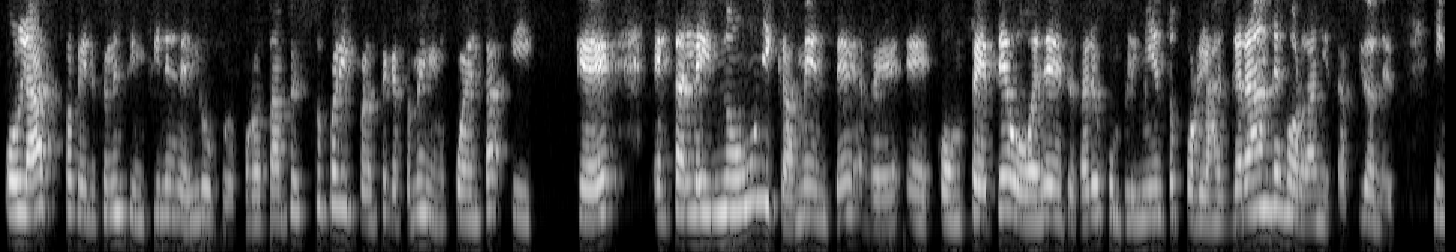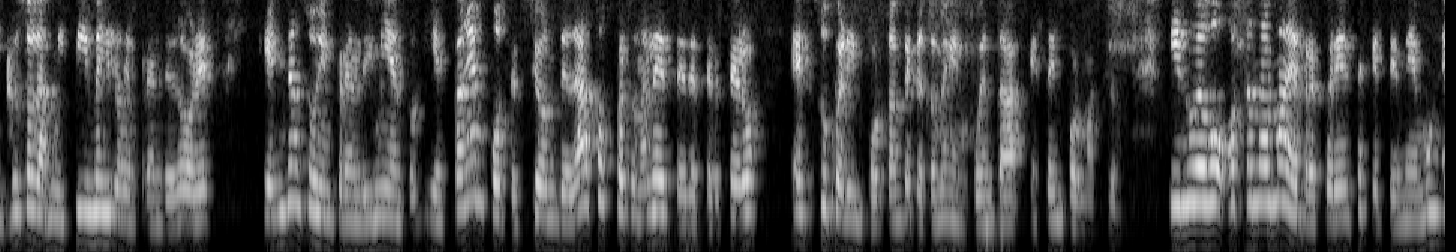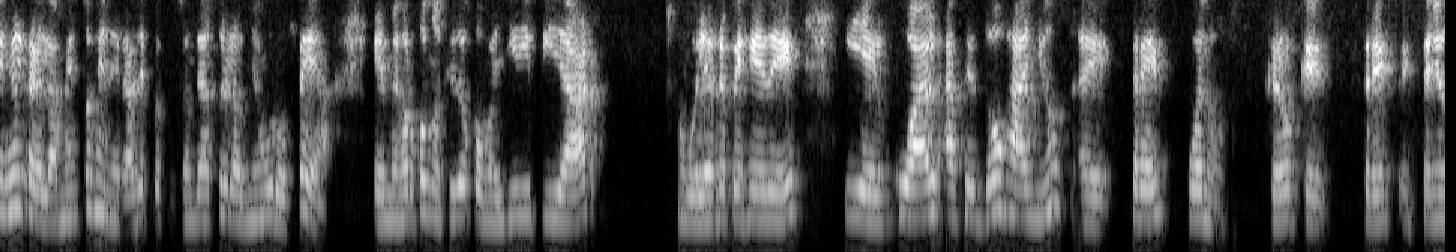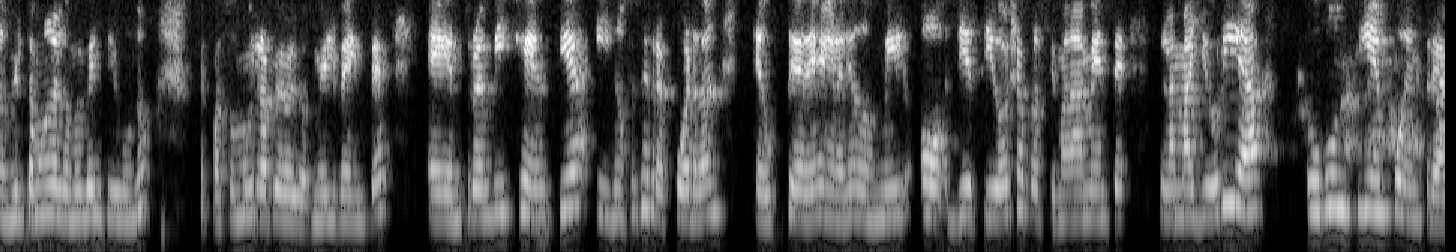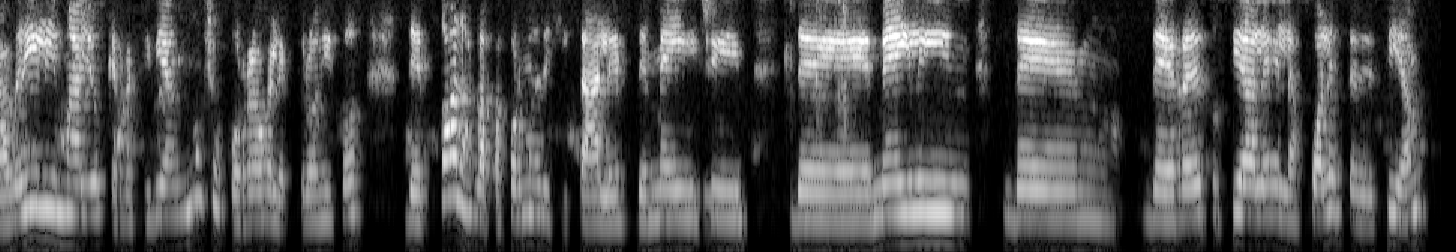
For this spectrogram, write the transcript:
o las organizaciones sin fines de lucro. Por lo tanto, es súper importante que tomen en cuenta y que esta ley no únicamente eh, compete o es de necesario cumplimiento por las grandes organizaciones, incluso las MIPIMES y los emprendedores que inician sus emprendimientos y están en posesión de datos personales de, de terceros, es súper importante que tomen en cuenta esta información. Y luego, otra norma de referencia que tenemos es el Reglamento General de Protección de Datos de la Unión Europea, el mejor conocido como el GDPR o el RPGD, y el cual hace dos años, eh, tres, bueno, creo que tres, este año 2000, estamos en el 2021, se pasó muy rápido el 2020, eh, entró en vigencia y no sé si recuerdan que ustedes en el año 2018 aproximadamente, la mayoría hubo un tiempo entre abril y mayo que recibían muchos correos electrónicos de todas las plataformas digitales, de MailChimp, de mailing, de, de redes sociales, en las cuales te decían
